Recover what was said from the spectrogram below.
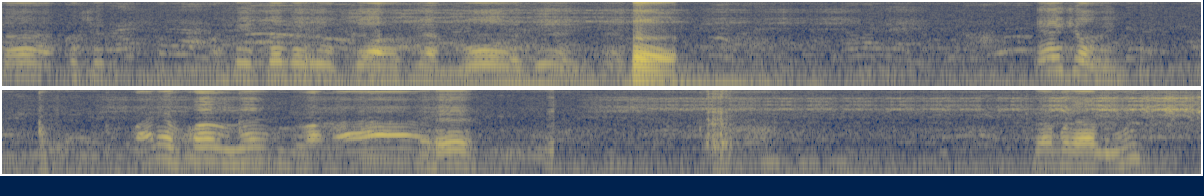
tá ajeitando ali o carro aqui, a cola aqui. aí. ah. E aí, Tãozinho? Vai levando, né? Devagar. É. Trabalhado muito?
